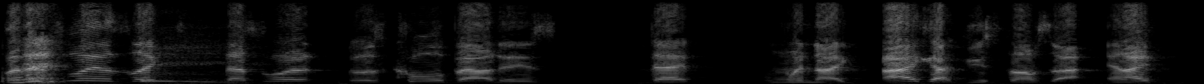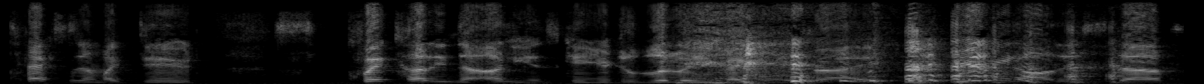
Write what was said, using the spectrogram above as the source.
But that's what it was like. That's what it was cool about is that when I I got goosebumps I, and I texted him like, dude, s- quit cutting the onions. Cause you're just literally making me cry hearing all this stuff.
